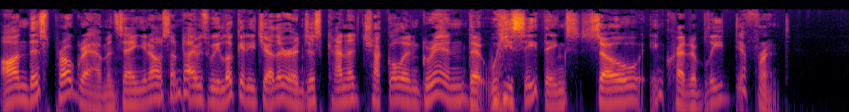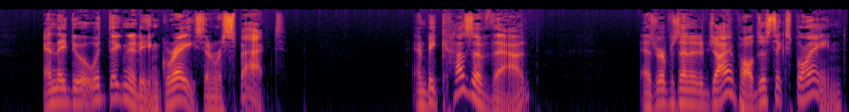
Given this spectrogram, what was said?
on this program and saying, you know, sometimes we look at each other and just kind of chuckle and grin that we see things so incredibly different. And they do it with dignity and grace and respect. And because of that, as Representative Jayapal just explained,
